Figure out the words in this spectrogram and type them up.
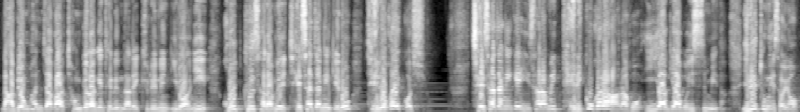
나병 환자가 정결하게 되는 날의 규례는 이러하니 곧 그 사람을 제사장에게로 데려갈 것이요. 제사장에게 이 사람을 데리고 가라 라고 이야기하고 있습니다. 이를 통해서요,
